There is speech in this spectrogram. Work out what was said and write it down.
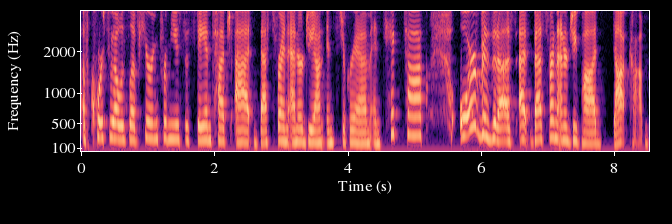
Of course, we always love hearing from you. So stay in touch at Best Friend Energy on Instagram and TikTok or visit us at bestfriendenergypod.com.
